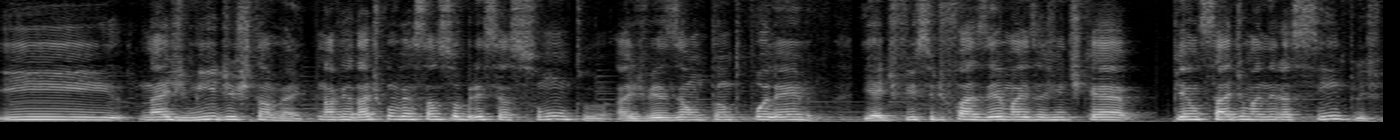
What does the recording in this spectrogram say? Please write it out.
e nas mídias também. Na verdade, conversar sobre esse assunto às vezes é um tanto polêmico e é difícil de fazer, mas a gente quer pensar de maneira simples,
